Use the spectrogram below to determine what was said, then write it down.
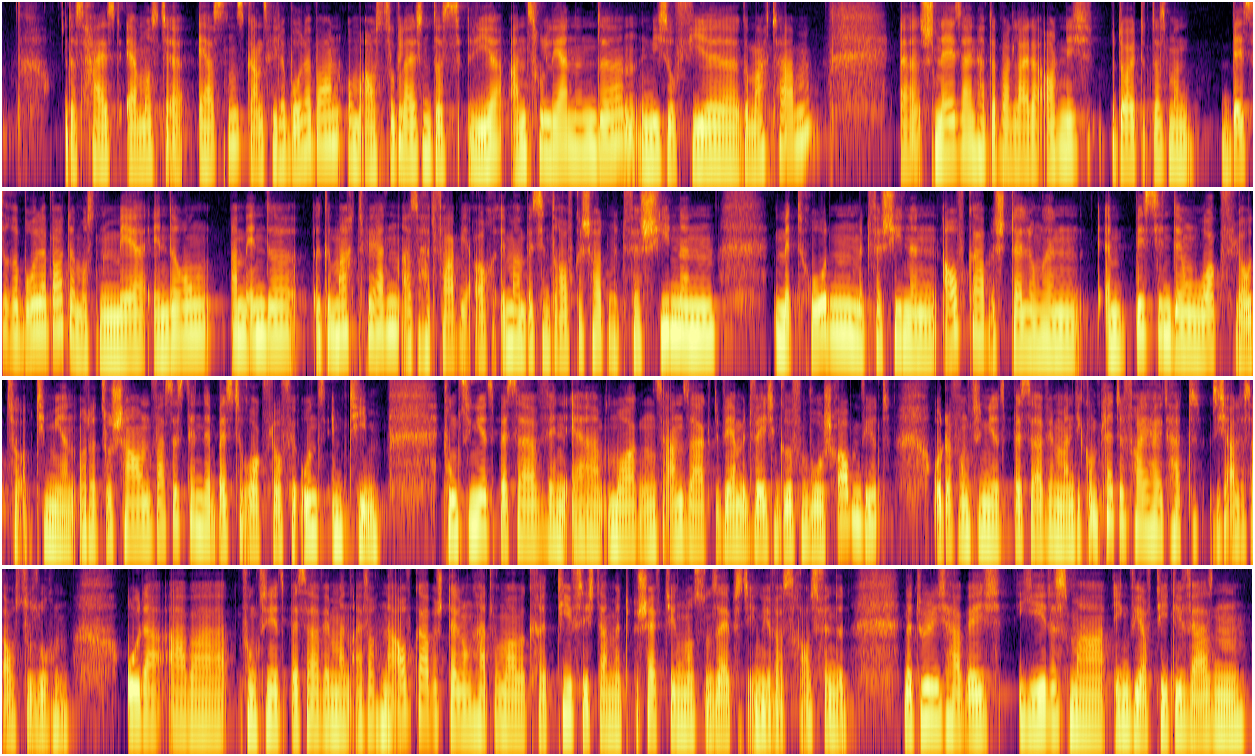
Das heißt, er musste erstens ganz viele Boulder bauen, um auszugleichen, dass wir Anzulernende nicht so viel gemacht haben. Äh, schnell sein hat aber leider auch nicht bedeutet, dass man bessere Boulder baut. Da mussten mehr Änderungen am Ende äh, gemacht werden. Also hat Fabi auch immer ein bisschen drauf geschaut mit verschiedenen Methoden, mit verschiedenen Aufgabestellungen, ein bisschen den Workflow zu optimieren oder zu schauen, was ist denn der beste Workflow für uns im Team? Funktioniert es besser, wenn er morgens ansagt, wer mit welchen Griffen wo schrauben wird? Oder funktioniert es besser, wenn man die komplette Freiheit hat, sich alles auszusuchen? Oder aber funktioniert es besser, wenn man einfach eine Aufgabestellung hat, wo man aber kreativ sich damit beschäftigen muss und selbst irgendwie was rausfindet. Natürlich habe ich jedes Mal irgendwie auf die diversen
